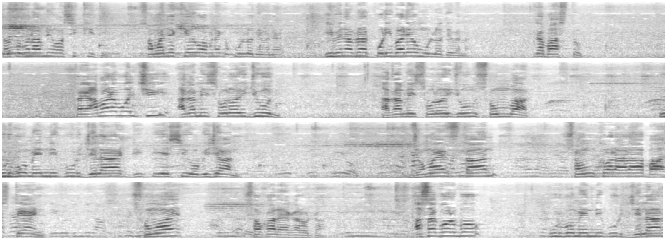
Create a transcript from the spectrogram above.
ততক্ষণ আপনি অশিক্ষিত। সমাজে কেউ আপনাকে মূল্য দেবে না। ইভেন আপনার পরিবারেও মূল্য দেবে না। এটা বাস্তব। তাই আবারও বলছি, আগামী ষোলোই জুন, আগামী ষোলোই জুন সোমবার পূর্ব মেদিনীপুর জেলার ডিপিএসসি অভিযান। জমায়েত স্থান শঙ্করারা বাস স্ট্যান্ড। সময় সকাল এগারোটা। আশা করব পূর্ব মেদিনীপুর জেলার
